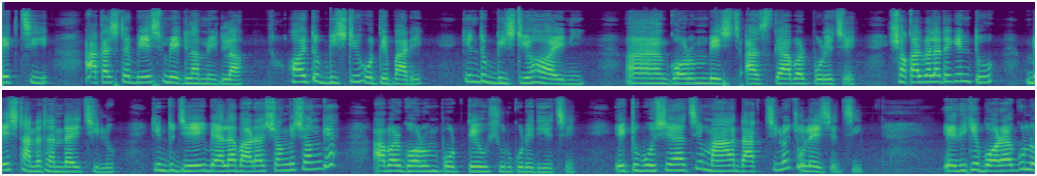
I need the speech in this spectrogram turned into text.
দেখছি আকাশটা বেশ মেঘলা মেঘলা। হয়তো বৃষ্টি হতে পারে, কিন্তু বৃষ্টি হয়নি। গরম বেশ আজকে আবার পড়েছে। সকালবেলাতে কিন্তু বেশ ঠান্ডা ঠান্ডাই ছিল। কিন্তু যেই বেলা বাড়ার সঙ্গে সঙ্গে আবার গরম পড়তেও শুরু করে দিয়েছে। একটু বসে আছি, মা ডাকছিল, চলে এসেছি। এদিকে বড়াগুলো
